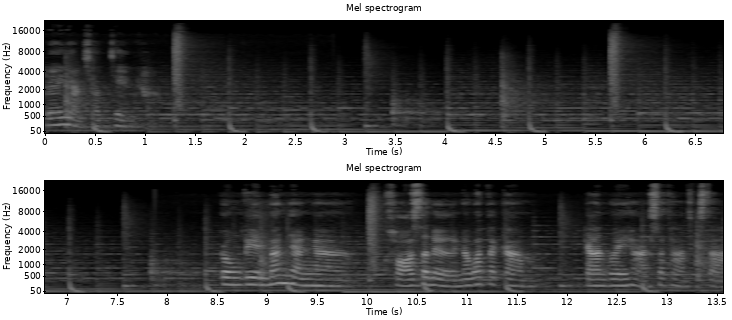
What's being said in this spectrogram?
ได้อย่างชัดเจนค่ะ โรงเรียนบ้านยางงามขอเสนอนวัตกรรม การบริหารสถานศึกษา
